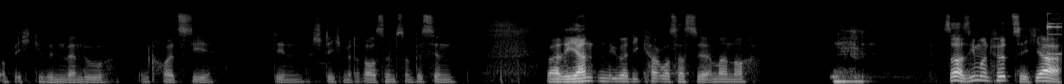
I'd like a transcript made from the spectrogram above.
ob ich gewinne, wenn du in Kreuz die, den Stich mit rausnimmst. So ein bisschen Varianten über die Karos hast du ja immer noch. So, 47, ja.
